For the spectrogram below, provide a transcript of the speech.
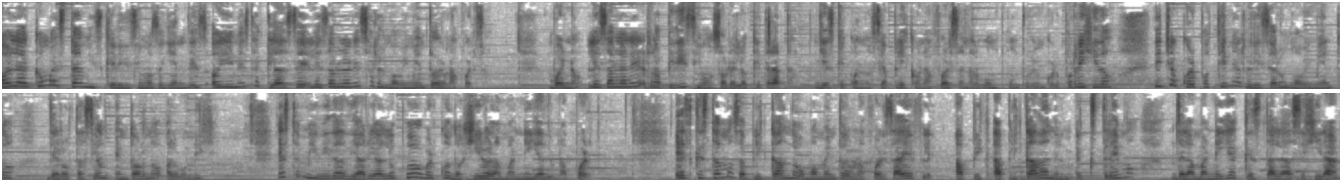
hola, ¿cómo están mis queridísimos oyentes? Hoy en esta clase les hablaré sobre el movimiento de una fuerza. Bueno, les hablaré rapidísimo sobre lo que trata, y es que cuando se aplica una fuerza en algún punto de un cuerpo rígido, dicho cuerpo tiene que realizar un movimiento de rotación en torno a algún eje. Esto en mi vida diaria lo puedo ver cuando giro la manilla de una puerta es que estamos aplicando un momento de una fuerza F aplicada en el extremo de la manilla que ésta le hace girar,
